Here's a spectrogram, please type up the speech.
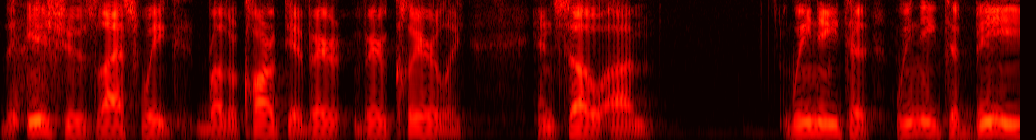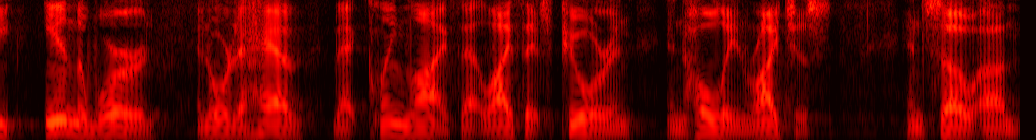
the issues last week. Brother Clark did very, very clearly. And so um, we, need to, we need to be in the word in order to have that clean life, that life that's pure and, and holy and righteous. And so, um,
